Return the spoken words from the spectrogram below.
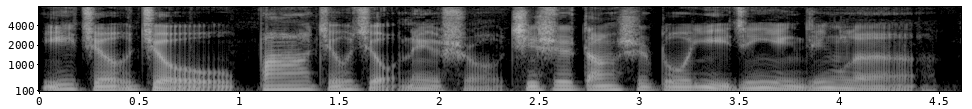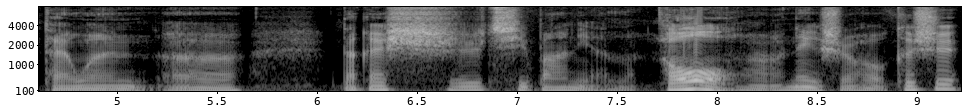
一九九八九九那个时候，其实当时多益已经引进了台湾，呃，大概十七八年了。哦，啊，那个时候，可是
